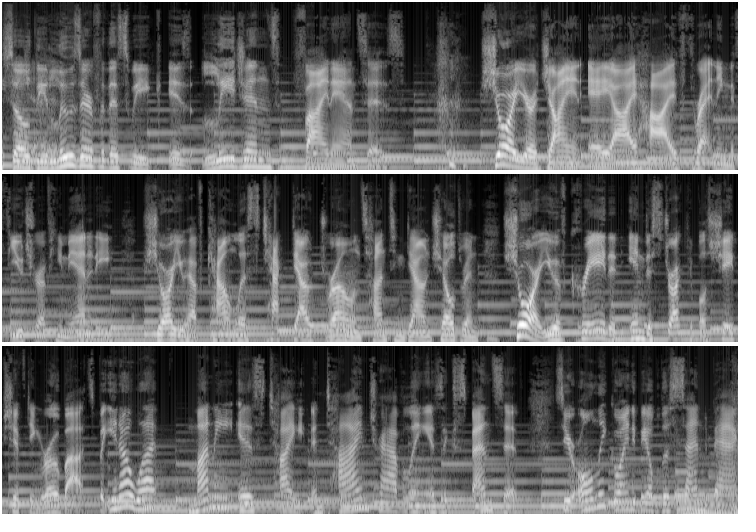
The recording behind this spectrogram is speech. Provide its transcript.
So the loser for this week is Legion's finances. sure, you're a giant AI hive threatening the future of humanity. Sure, you have countless teched out drones hunting down children. Sure, you have created indestructible shape shifting robots. But you know what? Money is tight and time traveling is expensive. So you're only going to be able to send back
